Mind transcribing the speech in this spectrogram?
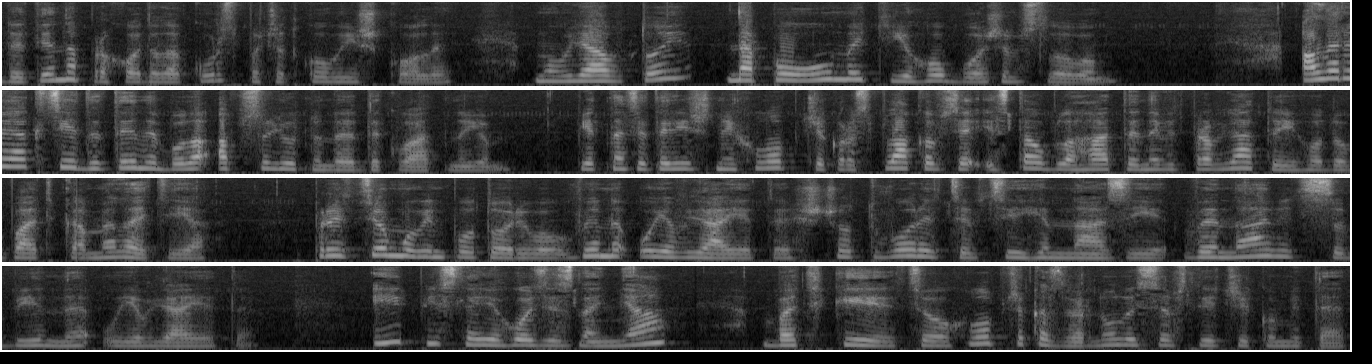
дитина проходила курс початкової школи. Мовляв, той напоумить його Божим словом. Але реакція дитини була абсолютно неадекватною. 15-річний хлопчик розплакався і став благати не відправляти його до батька Мелетія. При цьому він повторював: ви не уявляєте, що твориться в цій гімназії, ви навіть собі не уявляєте. І після його зізнання батьки цього хлопчика звернулися в слідчий комітет.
